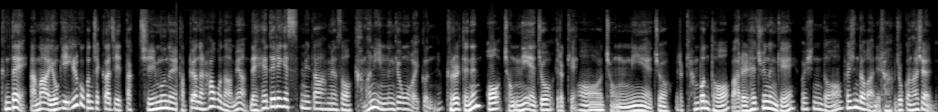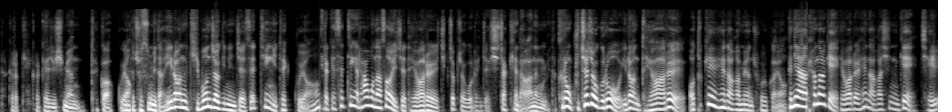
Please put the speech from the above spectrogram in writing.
근데 아마 여기 일곱 번째까지 딱 질문을 답변을 하고 나면 네 해드리겠습니다 하면서 가만히 있는 경우가 있거든요. 그럴 때는 어 정리해줘 이렇게 어 정리해줘 이렇게 한 번 더 말을 해주는 게 훨씬 더 훨씬 더가 아니라 무조건 하셔야 됩니다. 그렇게 그렇게 해주시면 될 것 같고요. 좋습니다. 이런 기본적인 이제 세팅이 됐고요. 이렇게 세팅을 하고 나서 이제 대화를 직접적으로 이제 시작해 나가는 겁니다. 그럼 구체적으로 이런 대화를 어떻게 해 나가면 좋을까요? 그냥 편하게 대화를 해 나가시는 게 제일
